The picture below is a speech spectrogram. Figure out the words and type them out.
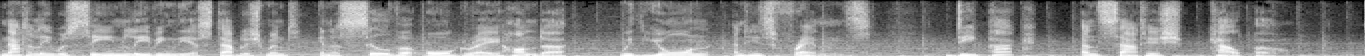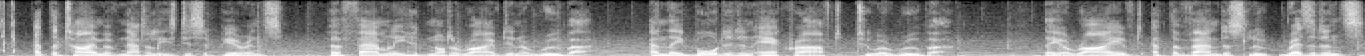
Natalee was seen leaving the establishment in a silver or grey Honda with Joran and his friends, Deepak and Satish Kalpoe. At the time of Natalee's disappearance, her family had not arrived in Aruba, and they boarded an aircraft to Aruba. They arrived at the van der Sloot residence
